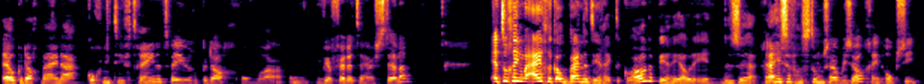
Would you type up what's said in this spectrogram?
elke dag bijna cognitief trainen, twee uur per dag, om, om weer verder te herstellen. En toen gingen we eigenlijk ook bijna direct de coronaperiode in. Dus reizen was toen sowieso geen optie.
